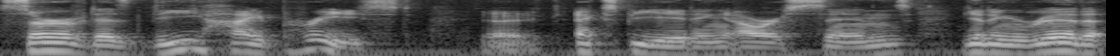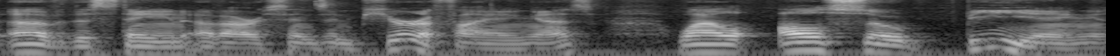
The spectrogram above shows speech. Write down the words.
served as the high priest, uh, expiating our sins, getting rid of the stain of our sins, and purifying us, while also being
